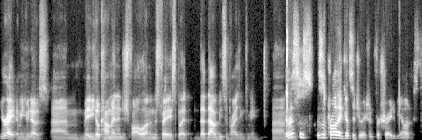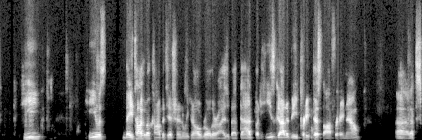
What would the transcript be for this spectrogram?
you're right. I mean, who knows? Um, maybe he'll come in and just fall on in his face, but that, that would be surprising to me. Um, And this is this is probably a good situation for Tre, to be honest. He he was they talk about competition and we can all roll their eyes about that, but he's got to be pretty pissed off right now. Uh, that's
